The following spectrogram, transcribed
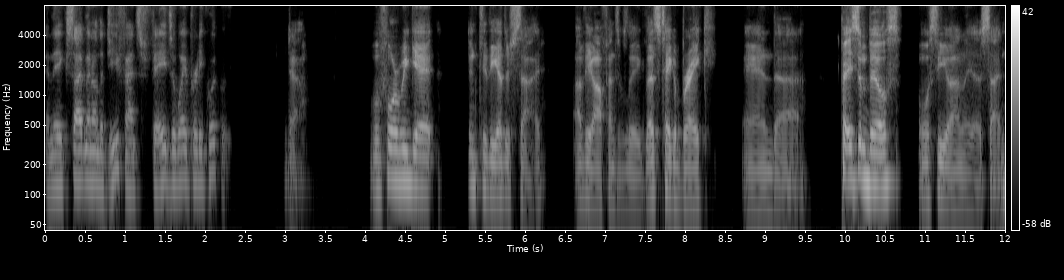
And the excitement on the defense fades away pretty quickly. Yeah. Before we get into the other side of the offensive league, let's take a break and uh, pay some bills. We'll see you on the other side.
